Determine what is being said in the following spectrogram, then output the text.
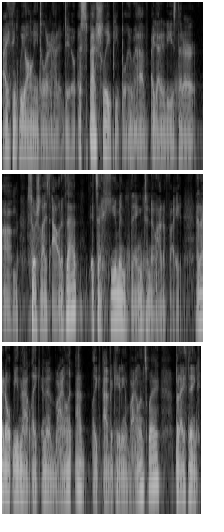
I think we all need to learn how to do, especially people who have identities that are um, socialized out of that. It's a human thing to know how to fight, and I don't mean that like in a violent, ad- like advocating a violence way, but I think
